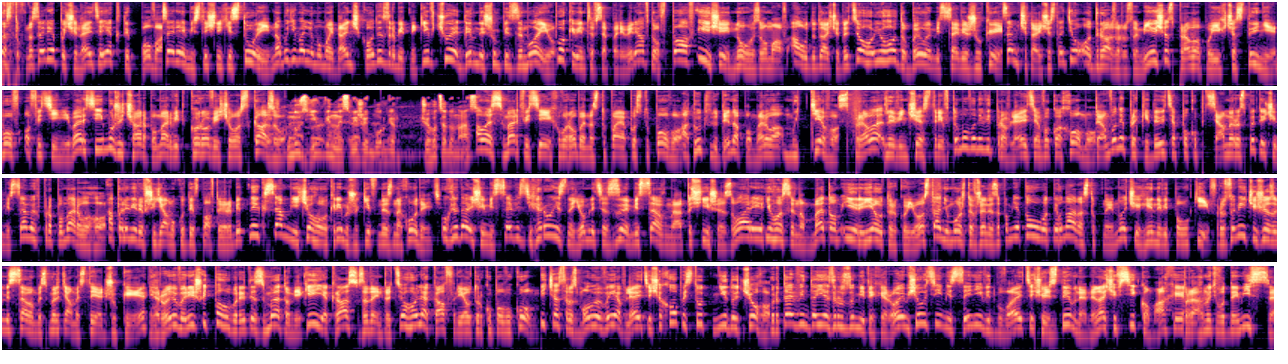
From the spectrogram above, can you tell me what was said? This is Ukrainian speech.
Наступна серія починається як типова серія містичних історій. На будівельному майданчику один з робітників чує дивний шум під землею. Поки він це все перевіряв, то впав і ще й ногу зламав. А у додачу до цього його добили місцеві жуки. Сам читаючи статтю, одразу розуміє, що справа по їх частині, бо в офіційній версії мужичара помер від коров'ячого сказу. Ну, з'їв він не свіжий бургер. Чого це до нас? Але смерть від цієї хвороби наступає поступово, а тут людина померла миттєво. Справа для вінчестерів, тому вони відправляються в Оклахому. Там вони прикидаються покупцями, розпитуючи місцевих про померлого. А перевіривши яму, куди впав той робітник, сам нічого окрім жуків не знаходить. Оглядаючи місцевість, герої знайомляться з місцевими, а точніше з Ларі, його сином Метом і ріелторкою. Останню можете вже не запам'ятовувати. Вона наступної ночі гине від павуків. Розуміючи, що за місцевими смертями стоять жуки, герої вирішують поговорити з метом, який якраз за день до цього лякав ріауторку павуком. Під час розмови виявляється, що хлопець тут ні до чого. Проте він дає зрозуміти героям, що у цій місцині відбувається щось дивне, неначе всі комахи прагнуть в одне місце.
